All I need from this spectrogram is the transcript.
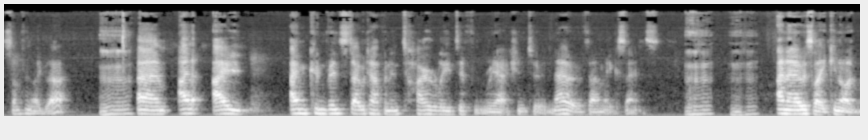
something like that. Mm-hmm. Um, and I, I'm convinced I would have an entirely different reaction to it now, if that makes sense. Mm-hmm. Mm-hmm. And I was like, you know,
